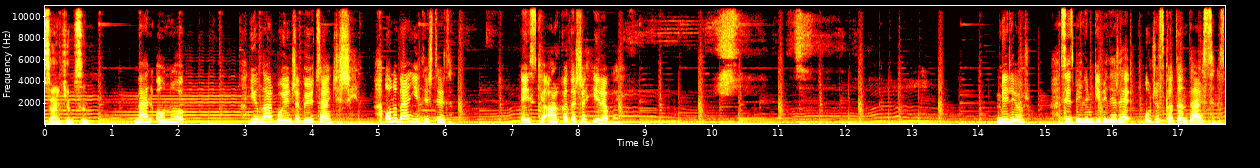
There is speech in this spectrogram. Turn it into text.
Sen kimsin? Ben onu yıllar boyunca büyüten kişiyim. Onu ben yetiştirdim. Eski arkadaşı Hirabai. Biliyorum. Siz benim gibilere ucuz kadın dersiniz.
